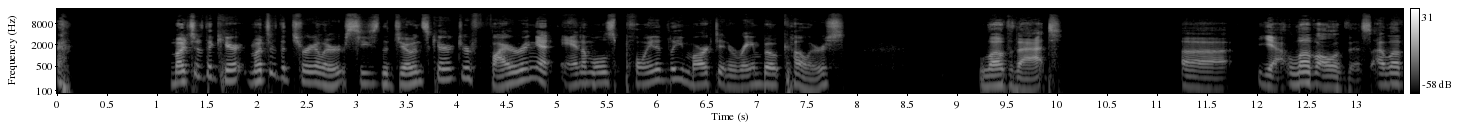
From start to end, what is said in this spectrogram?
much of the char- much of the trailer sees the Jones character firing at animals pointedly marked in rainbow colors. Love that. Uh, yeah, love all of this. I love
